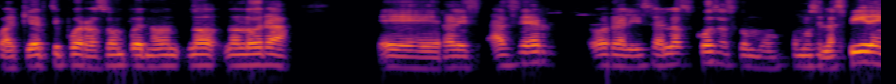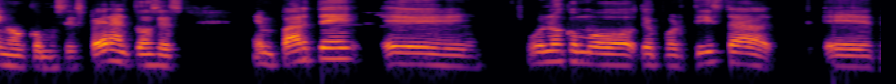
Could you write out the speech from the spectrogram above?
cualquier tipo de razón, pues no, no, no logra eh, hacer o realizar las cosas como, como se las piden o como se espera. Entonces, en parte, eh, uno como deportista, eh,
